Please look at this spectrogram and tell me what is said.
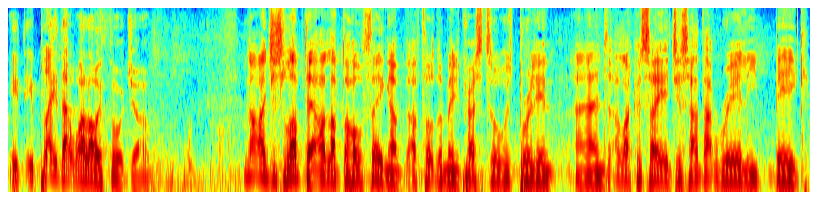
he, he played that well, I thought, Joe. No, I just loved it. I loved the whole thing. I, I thought the mini press tour was brilliant, and uh, like I say, it just had that really big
